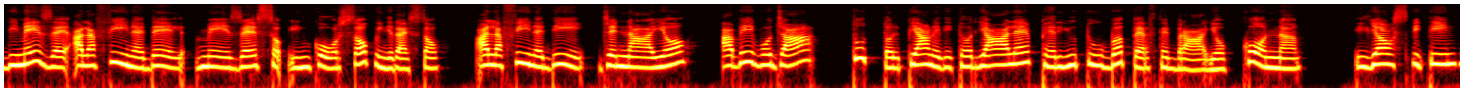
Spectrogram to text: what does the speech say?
di mese alla fine del mese in corso, quindi adesso alla fine di gennaio, avevo già tutto il piano editoriale per YouTube per febbraio con gli ospiti,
